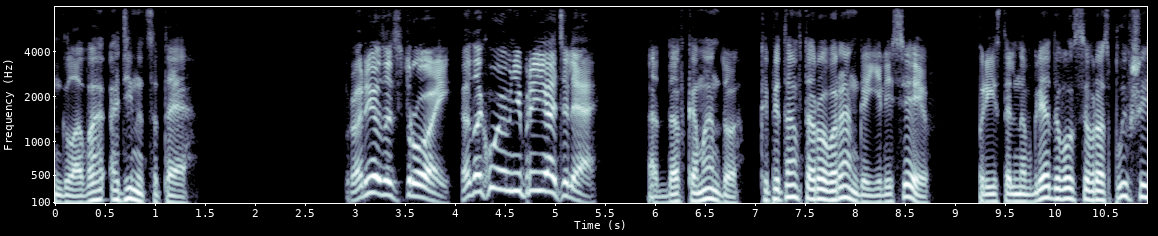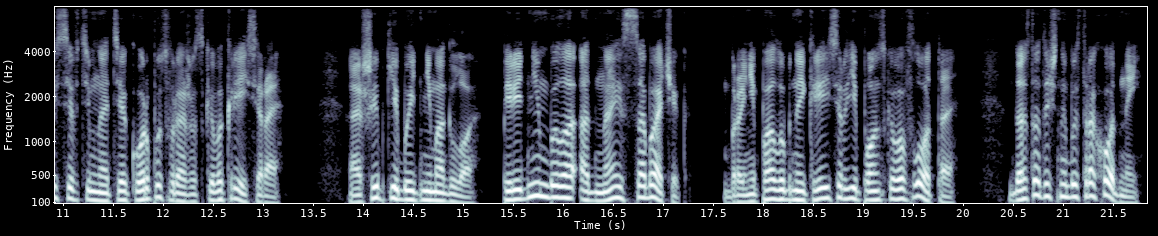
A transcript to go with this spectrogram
Глава 11. «Прорезать строй! Атакуем неприятеля!» Отдав команду, капитан второго ранга Елисеев пристально вглядывался в расплывшийся в темноте корпус вражеского крейсера. Ошибки быть не могло. Перед ним была одна из собачек. Бронепалубный крейсер японского флота. Достаточно быстроходный,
